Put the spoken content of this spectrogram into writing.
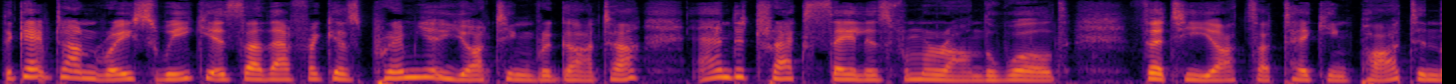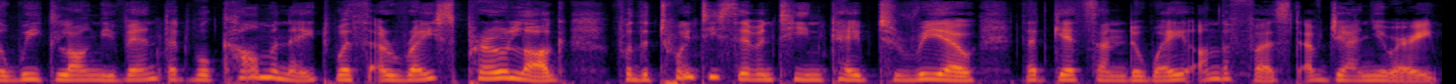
The Cape Town Race Week is South Africa's premier yachting regatta and attracts sailors from around the world. 30 yachts are taking part in the week long event that will culminate with a race prologue for the 2017 Cape to Rio that gets underway on the 1st of January.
